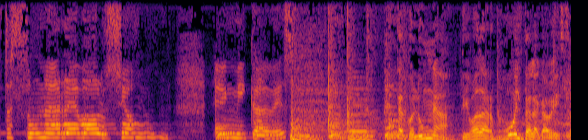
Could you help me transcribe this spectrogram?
Esto es una revolución en mi cabeza. Esta columna te va a dar vuelta a la cabeza.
